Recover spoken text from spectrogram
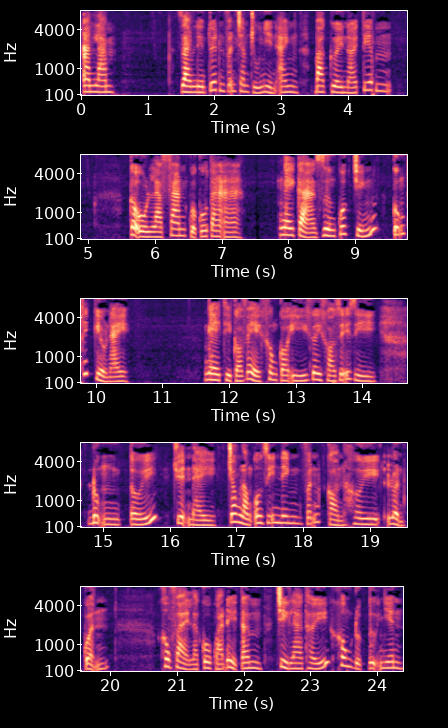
An Lam. Giang Liên Tuyết vẫn chăm chú nhìn anh, bà cười nói tiếp. Cậu là fan của cô ta à? Ngay cả Dương Quốc Chính cũng thích kiểu này. Nghe thì có vẻ không có ý gây khó dễ gì. Đụng tới chuyện này, trong lòng ôn dĩ ninh vẫn còn hơi luẩn quẩn. Không phải là cô quá để tâm, chỉ là thấy không được tự nhiên.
